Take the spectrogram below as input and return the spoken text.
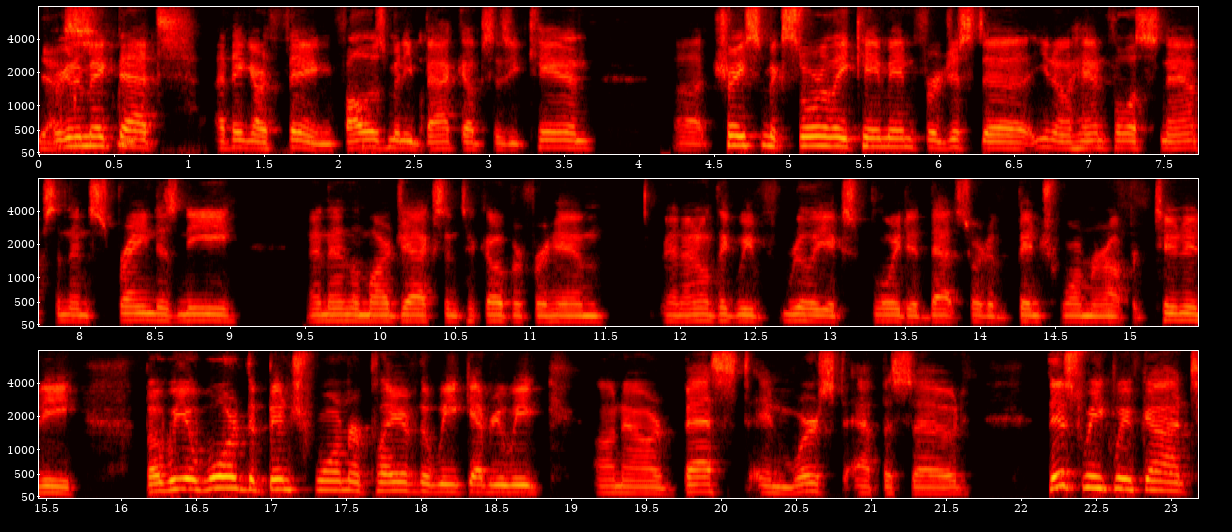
Yes. we're going to make that, I think, our thing. Follow as many backups as you can. Uh, Trace McSorley came in for just a you know handful of snaps and then sprained his knee, and then Lamar Jackson took over for him. And I don't think we've really exploited that sort of bench warmer opportunity. But we award the bench warmer player of the week every week on our best and worst episode. This week we've got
